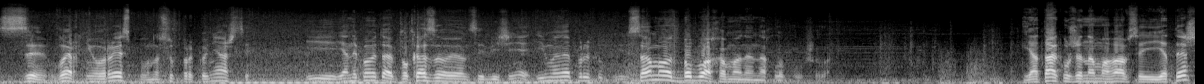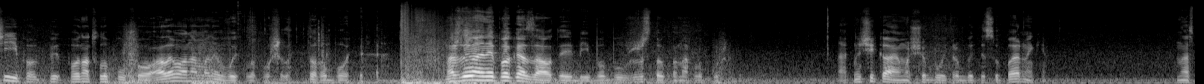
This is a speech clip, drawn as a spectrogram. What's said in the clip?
з верхнього респу на суперконяшці. І я не пам'ятаю, показував я вам цей бій чи ні, і мене при... саме от бабаха мене нахлопушила. Я так уже намагався, і я теж її понадхлопушував, але вона мене виклопушила того бою. Можливо, я не показав той бій, бо був жорстоко нахлопушений. Так, ну чекаємо, що будуть робити суперники. У нас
